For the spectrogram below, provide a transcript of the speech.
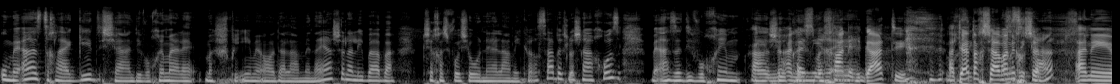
ומאז צריך להגיד שהדיווחים האלה משפיעים מאוד על המניה של עליבאבא, כשחשבו שהוא נעלם היא קרסה ב-3%, מאז הדיווחים שהוא כנראה... אני שמחה, נרגעתי. את יודעת, עכשיו אני חושבת... אני,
